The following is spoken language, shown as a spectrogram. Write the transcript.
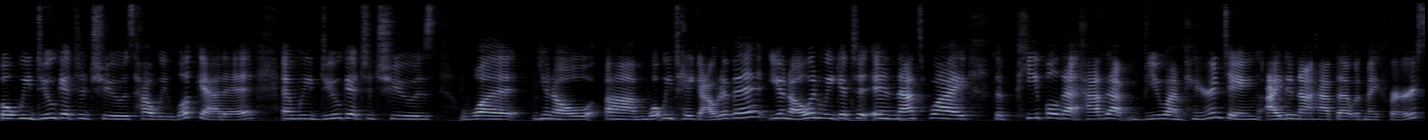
but we do get to choose how we look at it. And we do get to choose what, you know, um, what we take out of it, you know, and we get to, and that's why the people that have that view on parenting, I did not have that with my first.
